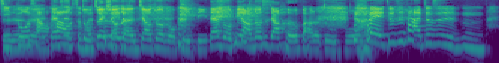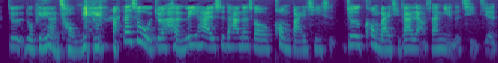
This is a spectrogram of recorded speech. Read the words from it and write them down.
积多少号？什么最凶的人叫做罗 PD，但罗 PD 好像都是叫合法的赌博。对，就是他，就是嗯，就罗 PD 很聪明。但是我觉得很厉害，是他那时候空白期是就是空白期大概两三年的期间，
